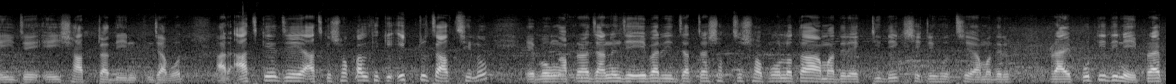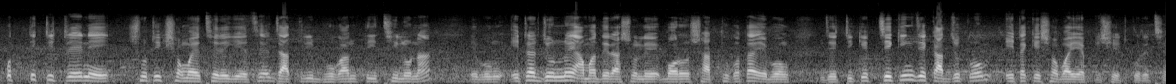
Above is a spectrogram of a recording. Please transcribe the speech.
এই যে এই সাতটা দিন যাবৎ। আর আজকে যে, আজকে সকাল থেকে একটু চাপ ছিল এবং আপনারা জানেন যে এবার এই যাত্রার সবচেয়ে সফলতা আমাদের একটি দিক, সেটি হচ্ছে আমাদের প্রায় প্রতিদিনেই, প্রায় প্রত্যেকটি ট্রেনে সঠিক সময়ে ছেড়ে গিয়েছে, যাত্রীর ভোগান্তি ছিল না এবং এটার জন্যই আমাদের আসলে বড় সার্থকতা এবং যে টিকিট চেকিং যে কার্যক্রম, এটাকে সবাই অ্যাপ্রিসিয়েট করেছে।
